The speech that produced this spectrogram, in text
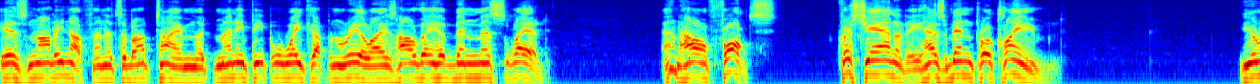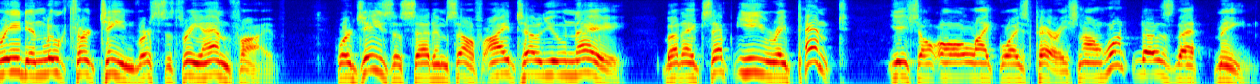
is not enough, and it's about time that many people wake up and realize how they have been misled and how false Christianity has been proclaimed. You read in Luke 13, verses 3 and 5, where Jesus said himself, I tell you, nay, but except ye repent, ye shall all likewise perish. Now, what does that mean?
